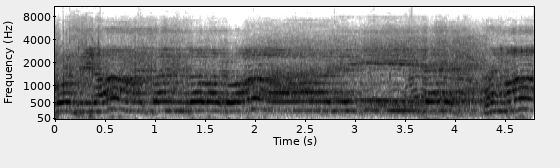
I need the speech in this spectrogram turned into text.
પ્રભુ શ્રી રામચંદ્ર ભગવાન કી જય હનુમાનજી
